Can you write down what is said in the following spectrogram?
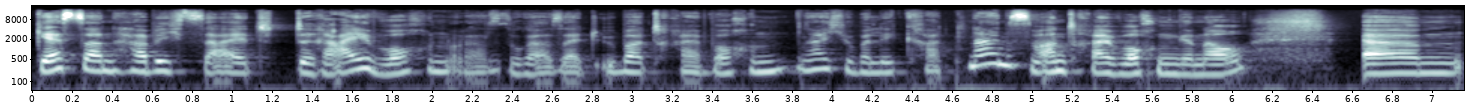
gestern habe ich seit drei Wochen oder sogar seit über drei Wochen, na, ich überlege gerade, nein, es waren drei Wochen genau, ähm,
